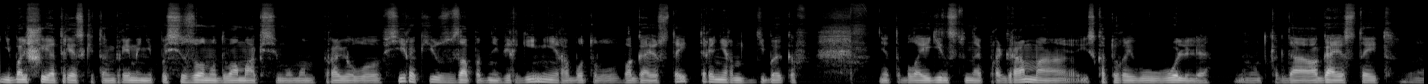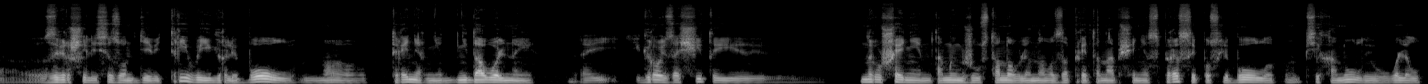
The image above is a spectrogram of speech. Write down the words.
небольшие отрезки там времени по сезону, два максимум, он провел в Сиракьюз, в Западной Виргинии, работал в Огайо Стейт тренером дебеков. Это была единственная программа, из которой его уволили вот, когда Огайо Стейт э, завершили сезон 9-3, выиграли боул, но тренер, не, недовольный э, игрой защиты и нарушением там им же установленного запрета на общение с прессой после боула психанул и уволил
